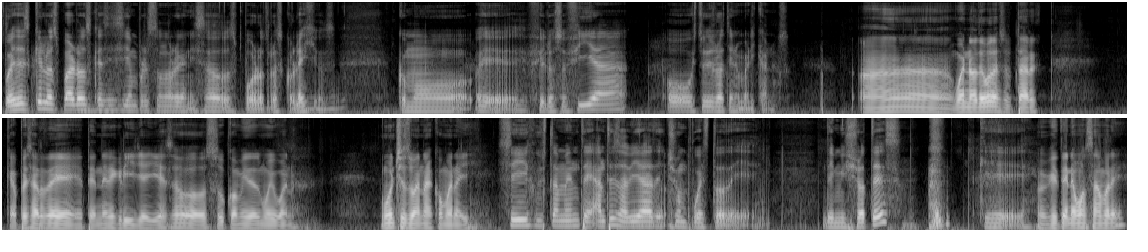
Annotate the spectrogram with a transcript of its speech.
Pues es que los paros casi siempre son organizados por otros colegios, como eh, filosofía o estudios latinoamericanos. Ah, bueno, debo de aceptar que a pesar de tener grilla y eso, su comida es muy buena. Muchos van a comer ahí. Sí, justamente. Antes había de hecho un puesto de, de michotes que Porque tenemos hambre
